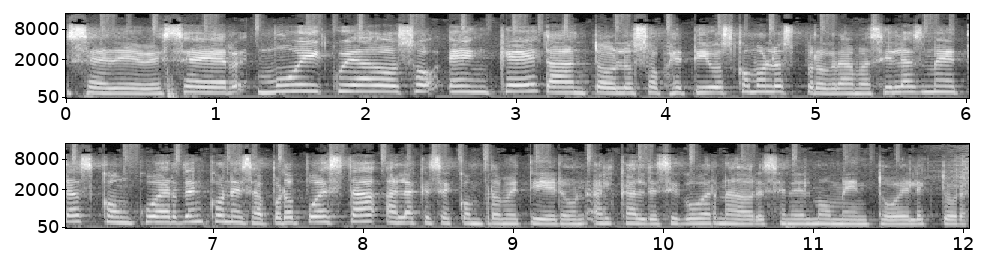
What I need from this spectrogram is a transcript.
se debe ser muy cuidadoso en que tanto los objetivos como los programas y las metas concuerden con esa propuesta a la que se comprometieron alcaldes y gobernadores en el momento electoral.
